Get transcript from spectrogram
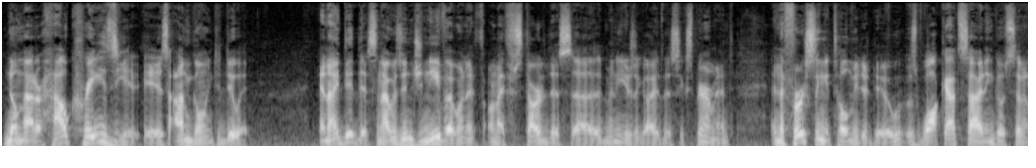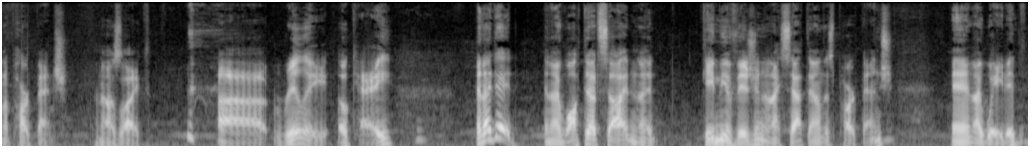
no matter how crazy it is I'm going to do it and I did this, and I was in Geneva when, it, when I started this uh, many years ago, this experiment. And the first thing it told me to do was walk outside and go sit on a park bench. And I was like, uh, really? Okay. And I did. And I walked outside, and it gave me a vision, and I sat down on this park bench, and I waited.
